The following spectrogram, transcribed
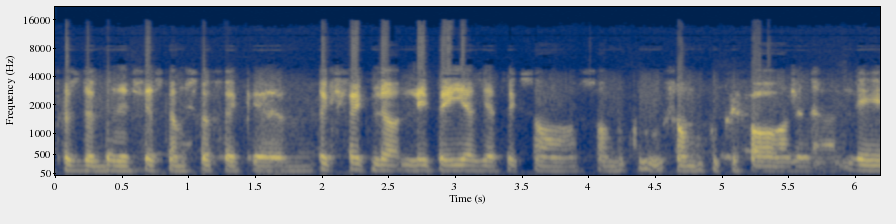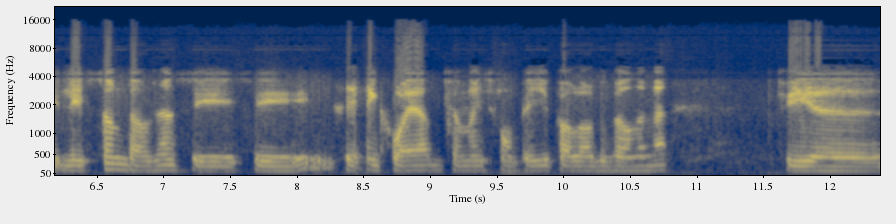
plus de bénéfices comme ça. Fait que, ce qui fait que les pays asiatiques sont, sont beaucoup sont beaucoup plus forts en général. Les, les sommes d'argent, c'est, c'est, c'est incroyable comment ils se font payer par leur gouvernement. Puis euh,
